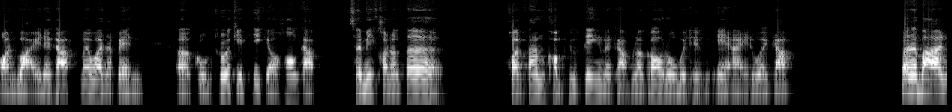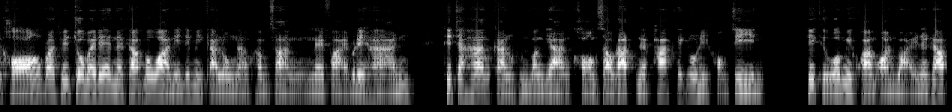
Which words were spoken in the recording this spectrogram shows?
อ่อนไหวนะครับ ไม่ว่าจะเป็นกลุ่มธุรกิจที่เกี่ยวข้องกับเซมิคอนดักเตอร์ quantum computing นะครับแล้วก็รวมไปถึง AI ด้วยครับ รัฐบาลของประธานาธิบดีโจไบเดนนะครับเมื่อวานนี้ได้มีการลงนามคำสั่งในฝ่ายบริหาร ที่จะห้ามการลงทุนบางอย่างของสหรัฐในภาคเทคโนโลยีของจีน ที่ถือว่ามีความอ่อนไหวนะครับ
